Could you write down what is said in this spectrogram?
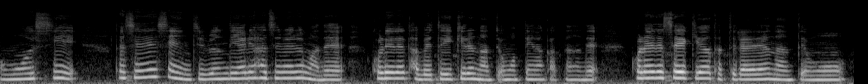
思うし、私自身自分でやり始めるまでこれで食べていけるなんて思っていなかったのでこれで生計を立てられるなんてもう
